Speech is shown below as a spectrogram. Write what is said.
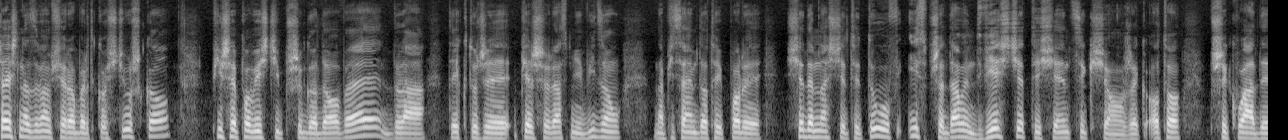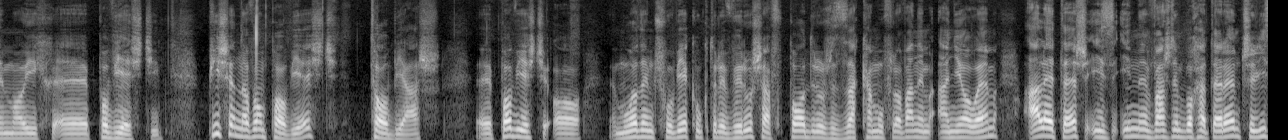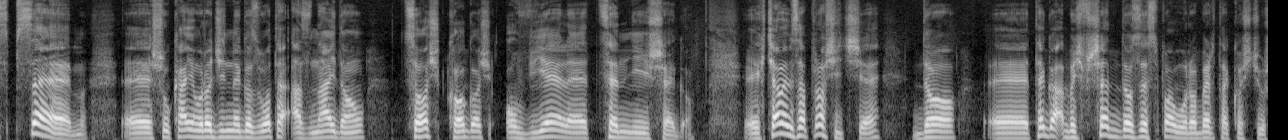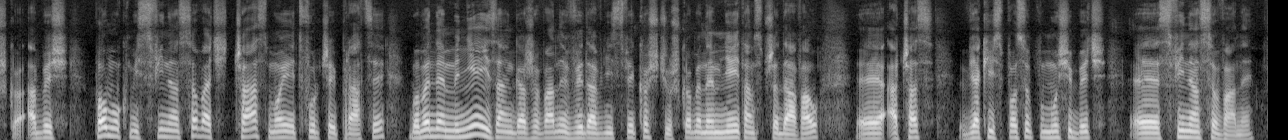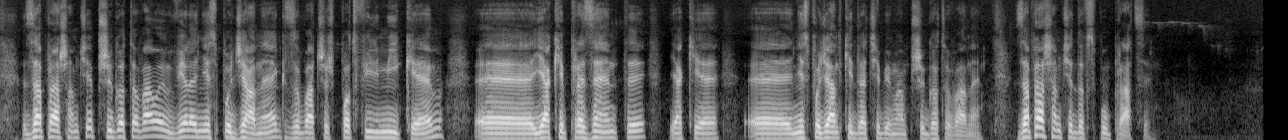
Cześć, nazywam się Robert Kościuszko. Piszę powieści przygodowe. Dla tych, którzy pierwszy raz mnie widzą, napisałem do tej pory 17 tytułów i sprzedałem 200 tysięcy książek. Oto przykłady moich e, powieści. Piszę nową powieść, Tobiasz. E, powieść o młodym człowieku, który wyrusza w podróż z zakamuflowanym aniołem, ale też i z innym ważnym bohaterem, czyli z psem. E, Szukają rodzinnego złota, a znajdą coś, kogoś o wiele cenniejszego. E, Chciałem zaprosić Cię do tego, abyś wszedł do zespołu Roberta Kościuszko, abyś pomógł mi sfinansować czas mojej twórczej pracy, bo będę mniej zaangażowany w wydawnictwie Kościuszko, będę mniej tam sprzedawał, e, a czas w jakiś sposób musi być e, sfinansowany. Zapraszam Cię, przygotowałem wiele niespodzianek, zobaczysz pod filmikiem, e, jakie prezenty, jakie e, niespodzianki dla Ciebie mam przygotowane. Zapraszam Cię do współpracy.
